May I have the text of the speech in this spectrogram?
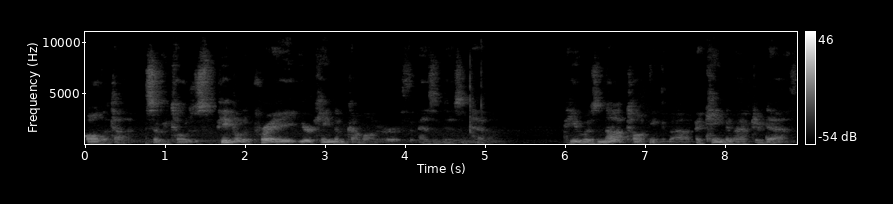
all the time. So he told his people to pray, Your kingdom come on earth as it is in heaven. He was not talking about a kingdom after death,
